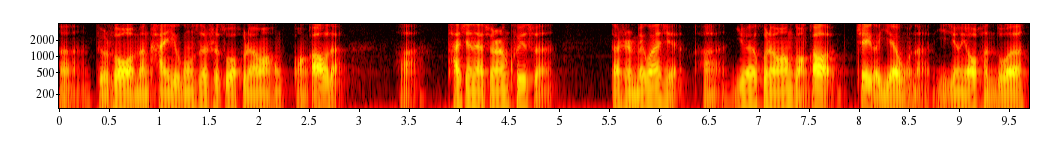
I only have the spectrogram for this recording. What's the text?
嗯，比如说我们看一个公司是做互联网广告的，啊，它现在虽然亏损，但是没关系啊，因为互联网广告这个业务呢，已经有很多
